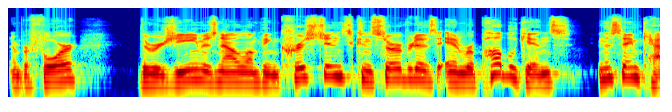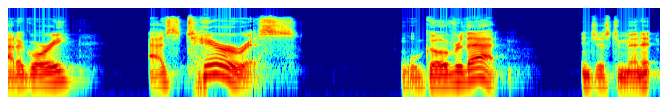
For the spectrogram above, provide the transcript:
Number four, the regime is now lumping Christians, conservatives, and Republicans in the same category as terrorists. We'll go over that in just a minute.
